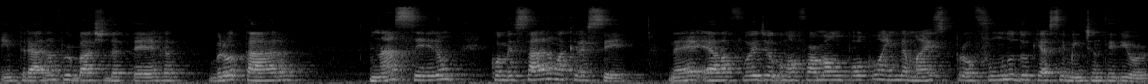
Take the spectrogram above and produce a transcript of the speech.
entraram por baixo da terra, brotaram, nasceram, começaram a crescer, né? Ela foi de alguma forma um pouco ainda mais profundo do que a semente anterior.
